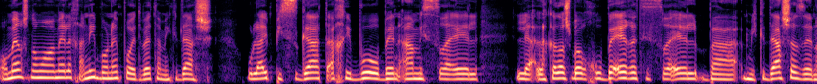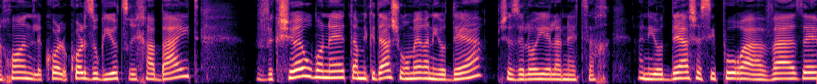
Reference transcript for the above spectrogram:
אומר שלמה המלך, אני בונה פה את בית המקדש. אולי פסגת החיבור בין עם ישראל לקדוש ברוך הוא בארץ ישראל, במקדש הזה, נכון? לכל זוגיות צריכה בית. וכשהוא בונה את המקדש, הוא אומר, אני יודע שזה לא יהיה לנצח. אני יודע שסיפור האהבה הזה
